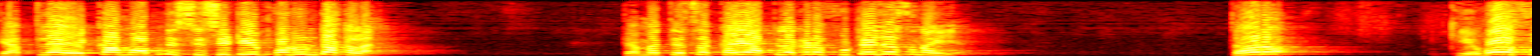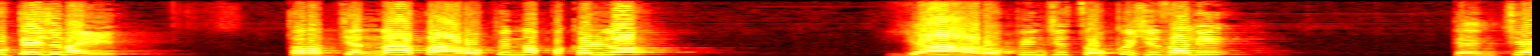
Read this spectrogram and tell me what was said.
त्यातल्या एका मॉबने सीसीटीव्ही फोडून टाकलाय. त्यामुळे त्याचं काही आपल्याकडे फुटेजच नाहीये. तर केवळ फुटेज नाही तर ज्यांना आता आरोपींना पकडलं या आरोपींची चौकशी झाली त्यांचे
